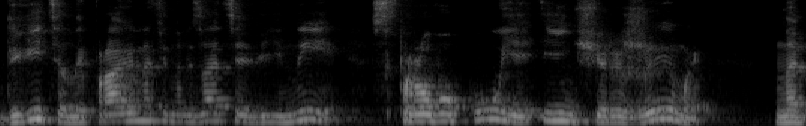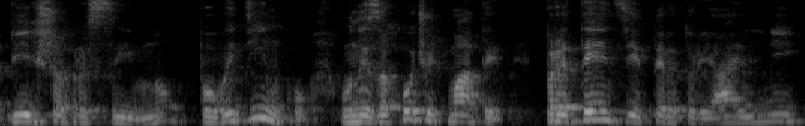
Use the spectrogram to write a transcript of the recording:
Дивіться, неправильна фіналізація війни спровокує інші режими на більш агресивну поведінку. Вони захочуть мати претензії територіальні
